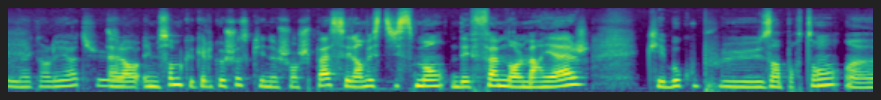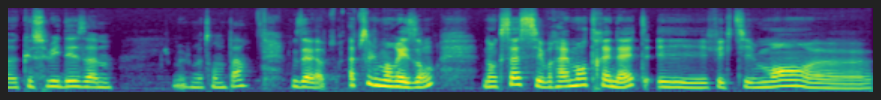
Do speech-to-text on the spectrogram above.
D'accord, Léa, tu... Alors, il me semble que quelque chose qui ne change pas, c'est l'investissement des femmes dans le mariage, qui est beaucoup plus important euh, que celui des hommes. Je ne me, trompe pas? Vous avez absolument raison. Donc ça, c'est vraiment très net. Et effectivement, euh,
